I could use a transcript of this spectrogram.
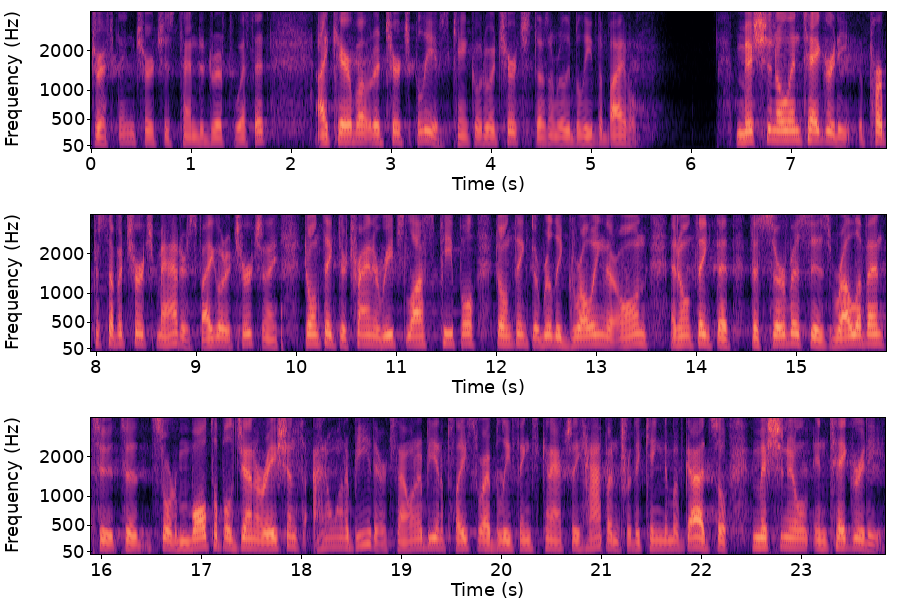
drifting. Churches tend to drift with it. I care about what a church believes. Can't go to a church that doesn't really believe the Bible. Missional integrity. The purpose of a church matters. If I go to church and I don't think they're trying to reach lost people, don't think they're really growing their own, I don't think that the service is relevant to, to sort of multiple generations, I don't want to be there because I want to be in a place where I believe things can actually happen for the kingdom of God. So, missional integrity.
